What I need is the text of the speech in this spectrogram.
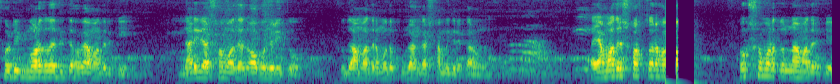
সঠিক মর্যাদা দিতে হবে আমাদেরকে। নারীরা সমাজে অবহেলিত, শুধু আমাদের মতো কুলাঙ্গার স্বামীদের কারণে। তাই আমাদের সচ্ছর হওয়া সবসময়ের জন্য আমাদেরকে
